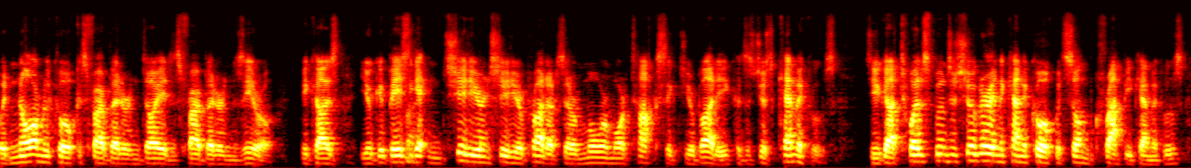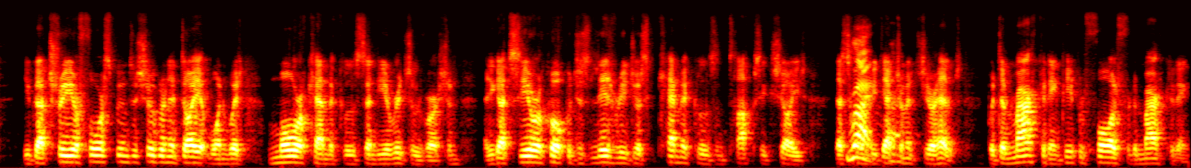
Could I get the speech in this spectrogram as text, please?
But normal Coke is far better than Diet is far better than zero because you're basically getting shittier and shittier products that are more and more toxic to your body because it's just chemicals. So you've got 12 spoons of sugar in a can of Coke with some crappy chemicals. You've got three or four spoons of sugar in a diet one with more chemicals than the original version. And you got zero Coke, which is literally just chemicals and toxic shite that's going to be detrimental to your health. But the marketing, people fall for the marketing.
